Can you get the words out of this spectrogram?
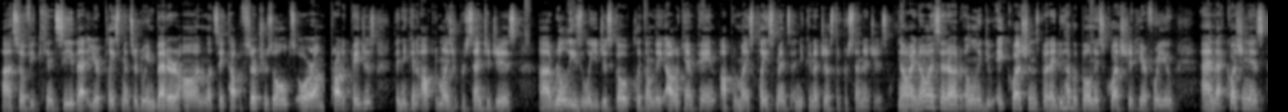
Uh, so if you can see that your placements are doing better on let's say top of search results or on product pages then you can optimize your percentages uh, real easily. You just go click on the auto campaign optimize placements and you can adjust the percentages. Now I know I said I would only do eight questions but I do have a bonus question here for you and that question is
